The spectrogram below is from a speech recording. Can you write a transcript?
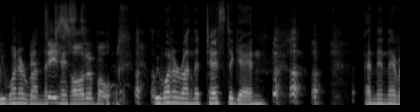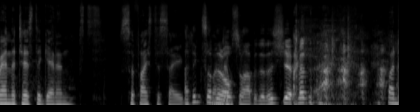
we want to run the test. horrible. We want to run the test again, and then they ran the test again, and suffice to say, I think something Bundaberg- also happened to this shipment. Bundaberg's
